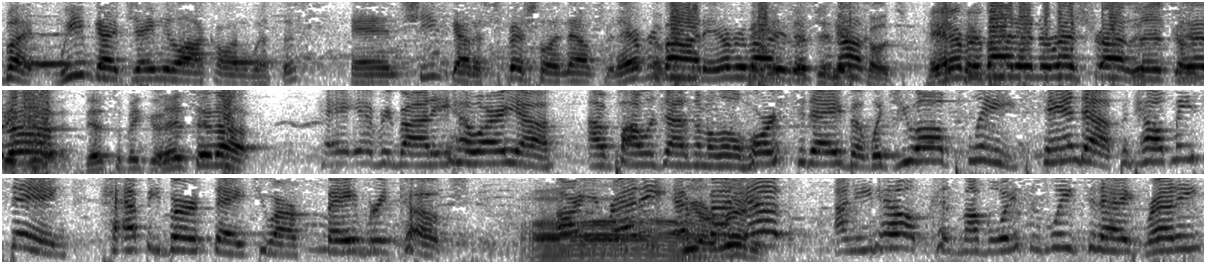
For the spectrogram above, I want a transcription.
But we've got Jamie Locke on with us, and she's got a special announcement. Everybody, everybody, Pay attention listen here, up. Coach. Pay attention. everybody in the restaurant, This listen up. good. This will be good. Listen up. Hey everybody, how are ya? I apologize, I'm a little hoarse today, but would you all please stand up and help me sing happy birthday to our favorite coach? are you ready? Uh, we are Everybody ready. up? I need help because my voice is weak today. Ready?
